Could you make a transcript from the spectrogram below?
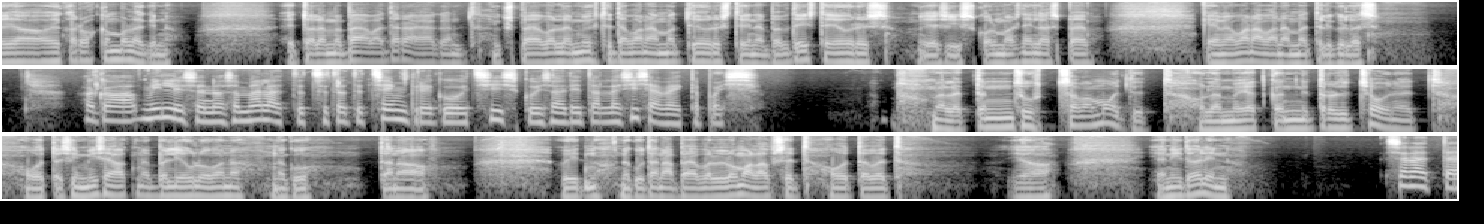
ja ega rohkem polegi noh. et oleme päevad ära jaganud, üks päev oleme ühtede vanemate juures, teine päev teiste juures ja siis kolmas-neljas päev käime vanavanematel külas aga millisena sa mäletad seda detsembrikuud siis, kui sa olid alles ise väike poiss? mäletan suht samamoodi, et oleme jätkanud neid traditsioone, et ootasime ise akna peal jõuluvana, nagu täna või noh, nagu tänapäeval oma lapsed ootavad ja, ja nii ta oli. sa oled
